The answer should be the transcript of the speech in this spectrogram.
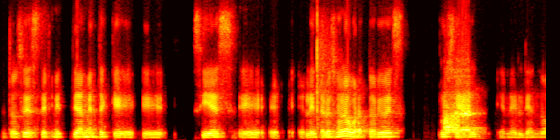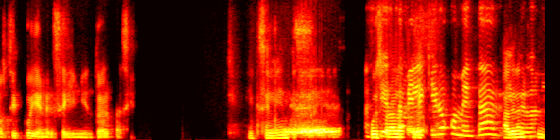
Entonces, definitivamente que si es, eh, eh, la intervención del laboratorio es crucial en el diagnóstico y en el seguimiento del paciente. Excelente. Pues también le quiero comentar, perdón,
